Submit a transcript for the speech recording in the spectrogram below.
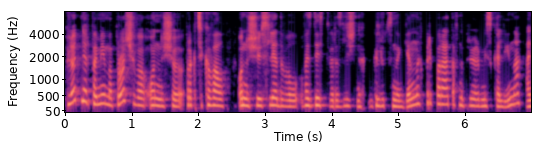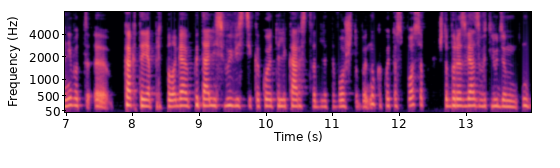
Плетнер, помимо прочего, он еще практиковал, он еще исследовал воздействие различных галлюциногенных препаратов, например, мискалина. Они вот э, как-то, я предполагаю, пытались вывести какое-то лекарство для того, чтобы, ну, какой-то способ, чтобы развязывать людям ну,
